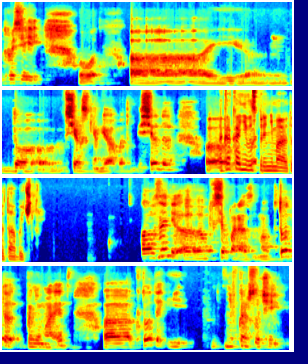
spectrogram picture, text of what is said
друзей, вот, а, и до всех, с кем я об этом беседую. А как они воспринимают это обычно? А, знаете, все по-разному. Кто-то понимает, кто-то и ни в коем случае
